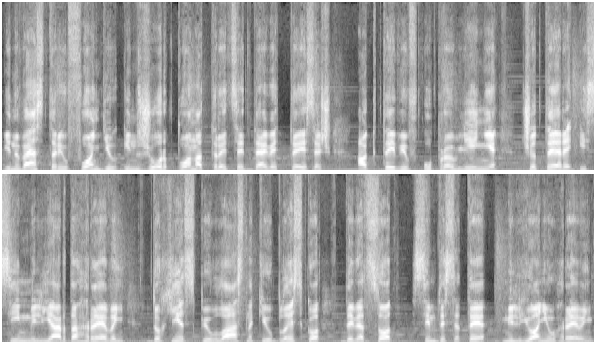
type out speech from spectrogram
Інвесторів фондів інжур понад 39 тисяч, активів управлінні 4,7 мільярда гривень. Дохід співвласників близько 970 мільйонів гривень.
